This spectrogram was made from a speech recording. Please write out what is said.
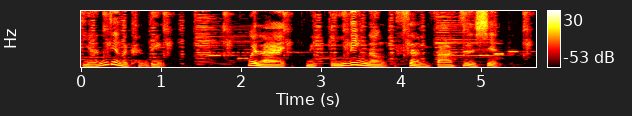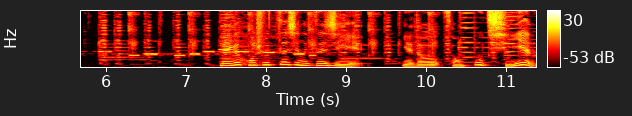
点点的肯定。未来你一定能散发自信。每个活出自信的自己，也都从不起眼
